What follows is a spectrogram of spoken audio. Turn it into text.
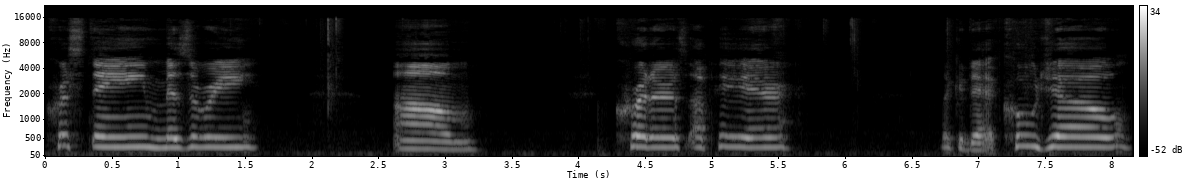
Christine, Misery. Um, critters up here. Look at that. Cujo.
